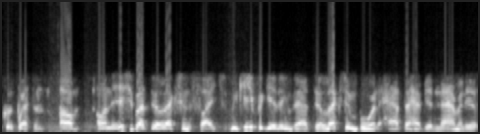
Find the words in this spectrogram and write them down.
quick question. Um, on the issue about the election sites, we keep forgetting that the election board has to have unanimous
